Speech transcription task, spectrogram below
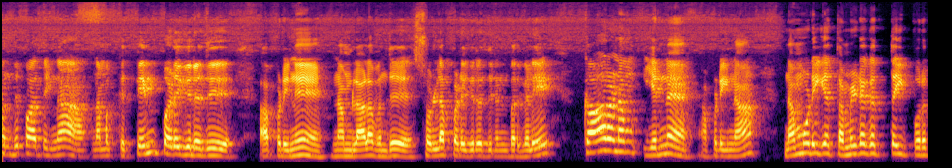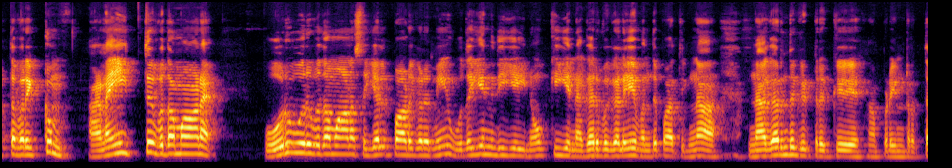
வந்து பார்த்திங்கன்னா நமக்கு தென்படுகிறது. அப்படின்னு நம்மளால் வந்து சொல்லப்படுகிறது நண்பர்களே. காரணம் என்ன அப்படின்னா நம்முடைய தமிழகத்தை பொறுத்த வரைக்கும் அனைத்து விதமான ஒரு ஒரு விதமான செயல்பாடுகளுமே உதயநிதியை நோக்கிய நகர்வுகளே வந்து பார்த்திங்கன்னா நகர்ந்துகிட்டு இருக்கு அப்படின்றத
